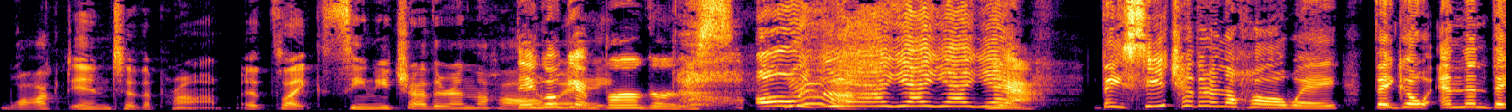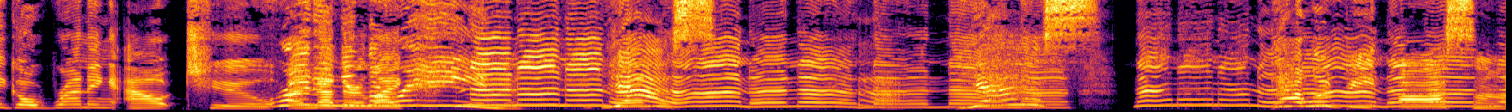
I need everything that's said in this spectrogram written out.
walked into the prom. It's like seen each other in the hallway. They go get burgers. Oh, yeah, yeah, yeah, yeah. Yeah. They see each other in the hallway. They go, and then they go running out to Running another like rain. na, na, na, Yes. na, na, na, na, Yes. na, na, na, That would be na, na, na,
